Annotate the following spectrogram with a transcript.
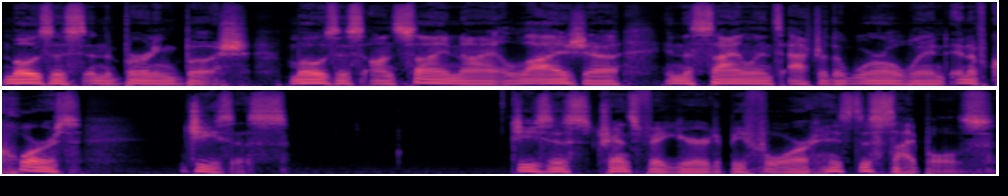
Moses in the burning bush, Moses on Sinai, Elijah in the silence after the whirlwind, and of course, Jesus. Jesus transfigured before his disciples.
